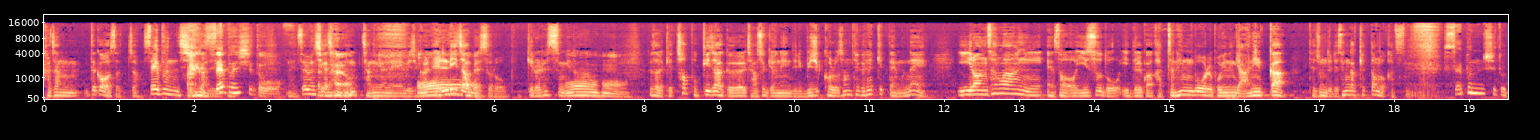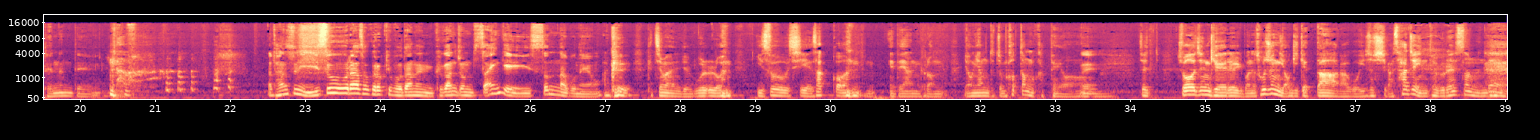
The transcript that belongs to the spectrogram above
가장 뜨거웠었죠. 세븐 아니, 씨까지. 세븐 씨도 네, 세븐 씨가? 작, 작년에 뮤지컬 오. 엘리자벳으로 복귀를 했습니다. 오호. 그래서 이렇게 첫 복귀작을 자숙 연예인들이 뮤지컬로 선택을 했기 때문에 이런 상황에서 이수도 이들과 같은 행보를 보이는 게 아닐까 대중들이 생각했던 것 같습니다. 세븐 씨도 됐는데 아, 단순히 이수라서 그렇기보다는 그간 좀 쌓인 게 있었나 보네요. 아, 그 그렇지만 이제 물론 이수 씨의 사건에 대한 그런 영향도 좀 컸던 것 같아요. 네. 이제 주어진 기회를 이번에 소중히 여기겠다라고 이수 씨가 사죄 인터뷰를 했었는데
